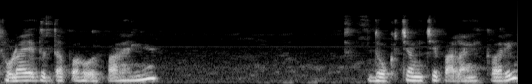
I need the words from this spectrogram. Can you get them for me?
ਥੋੜਾ ਜਿਹਾ ਦੁੱਧ ਆਪਾਂ ਹੋਰ ਪਾ ਲੈਂਦੇ ਹਾਂ। ਦੋ ਕੁ ਚਮਚੇ ਪਾ ਲਾਂਗੇ ਇੱਕ ਵਾਰੀ।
